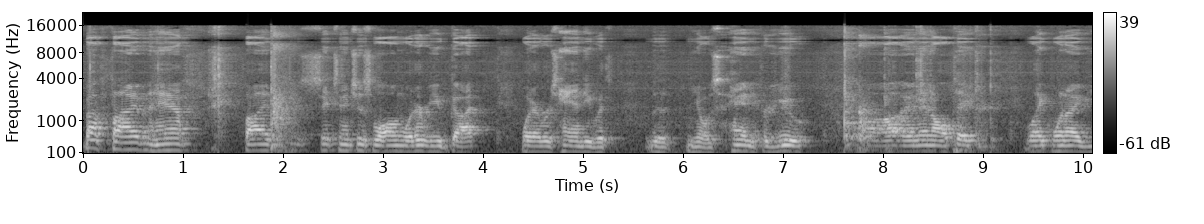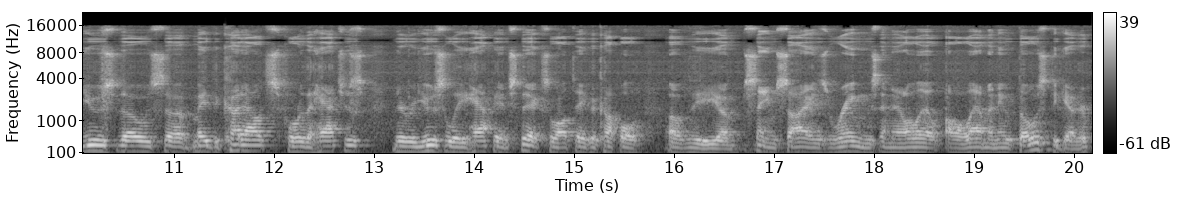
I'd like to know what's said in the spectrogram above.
about five and a half five six inches long whatever you've got whatever's handy with that, you know, is handy for you. Uh, and then I'll take, like when I've used those, uh, made the cutouts for the hatches, they're usually half inch thick, so I'll take a couple of the uh, same size rings and then I'll, I'll laminate those together.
